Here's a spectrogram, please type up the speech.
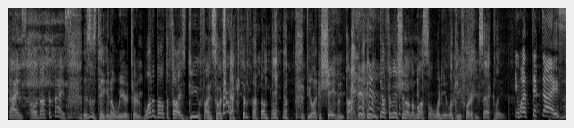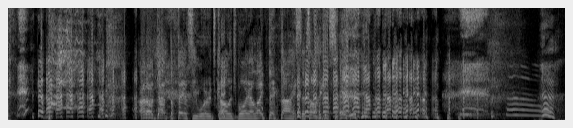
Thighs. All about the thighs. this is taking a weird turn. What about the thighs do you find so attractive on a man? Do you like a shaven thigh? Do you like a good definition on the muscle? What are you looking for exactly? You want thick thighs. I don't got the fancy words, college boy. I like thick thighs. That's all I can say.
